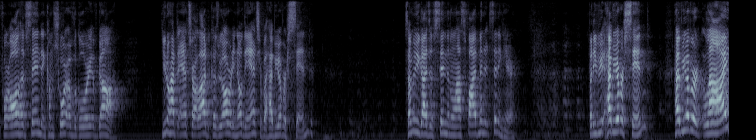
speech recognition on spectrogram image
"For all have sinned and come short of the glory of God." You don't have to answer out loud because we already know the answer, but have you ever sinned? Some of you guys have sinned in the last five minutes sitting here. But have you, have you ever sinned? Have you ever lied?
